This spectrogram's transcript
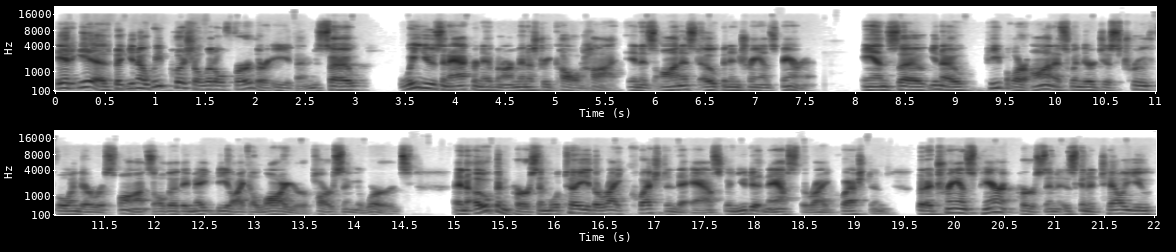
It is, but you know, we push a little further even. So we use an acronym in our ministry called HOT, and it's honest, open, and transparent. And so, you know, people are honest when they're just truthful in their response, although they may be like a lawyer parsing the words. An open person will tell you the right question to ask when you didn't ask the right question. But a transparent person is going to tell you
